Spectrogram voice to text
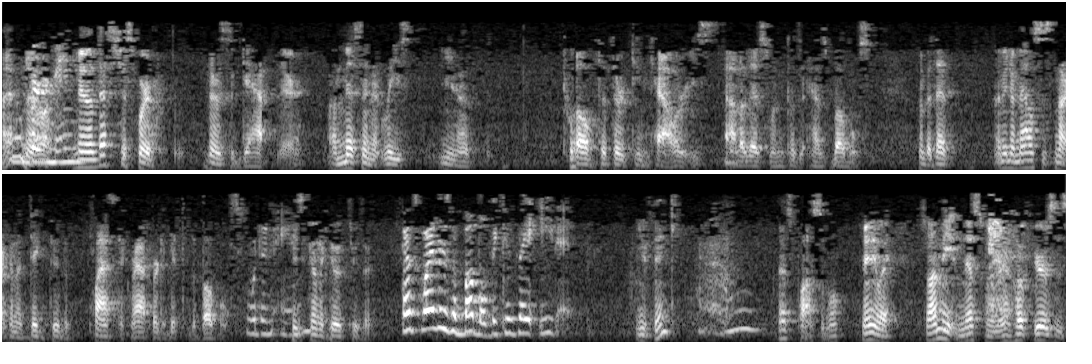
I don't know. Vermin. No, that's just where there's a gap there. I'm missing at least, you know, 12 to 13 calories out of this one because it has bubbles. But that, I mean, a mouse is not going to dig through the plastic wrapper to get to the bubbles. What an ant. He's going to go through the. That's why there's a bubble because they eat it. You think? Um, That's possible. Anyway, so I'm eating this one. I hope yours is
